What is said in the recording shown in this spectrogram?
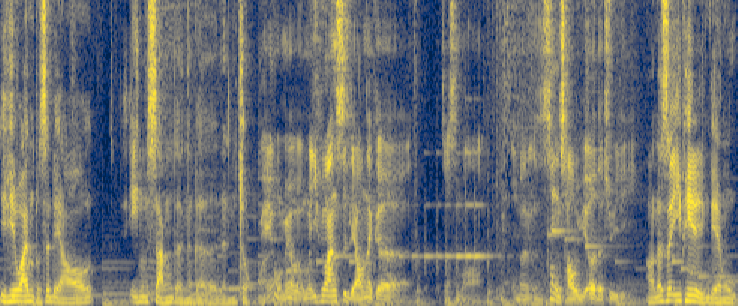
？EP One 不是聊殷商的那个人种吗？没有没有，我们 EP One 是聊那个叫什么，我们宋朝与恶的距离。哦，那是 EP 零点五。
